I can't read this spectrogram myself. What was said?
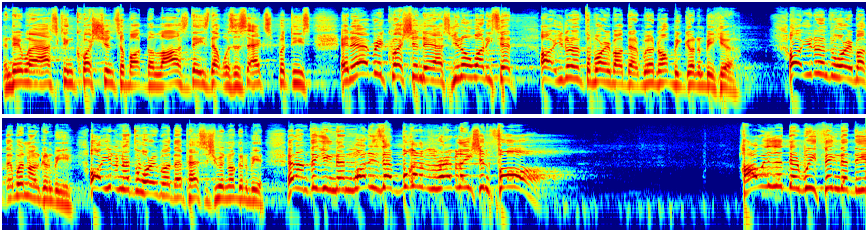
and they were asking questions about the last days. That was his expertise. And every question they asked, you know what he said? Oh, you don't have to worry about that. We're not going to be here. Oh, you don't have to worry about that. We're not going to be here. Oh, you don't have to worry about that passage. We're not going to be here. And I'm thinking, then what is that book of Revelation for? How is it that we think that the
